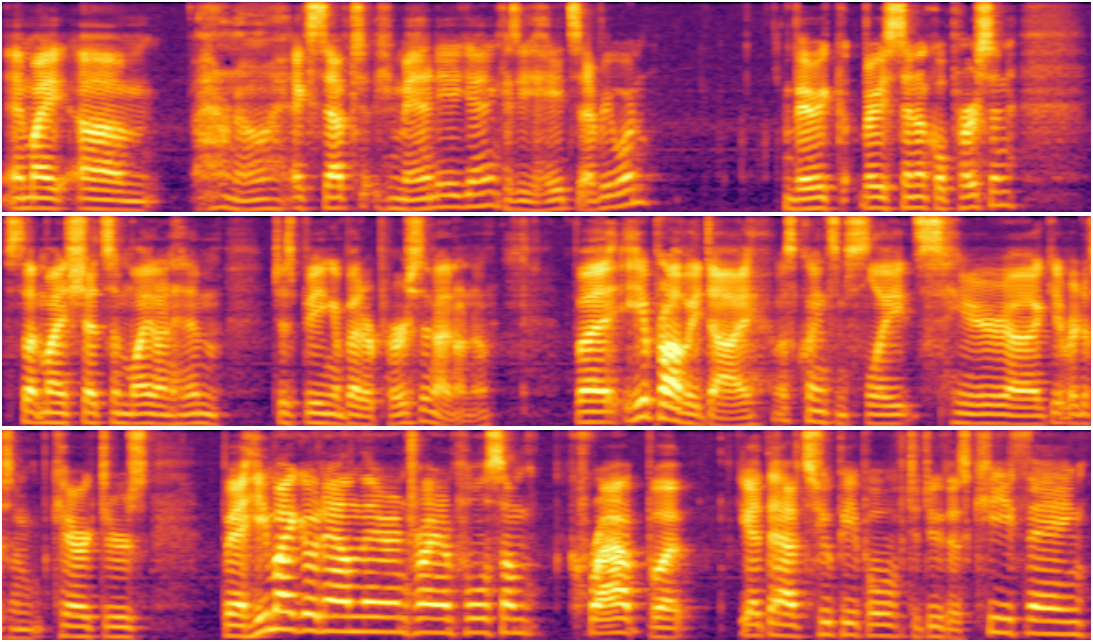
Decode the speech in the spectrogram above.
and might, um, I don't know, accept humanity again because he hates everyone. Very, very cynical person. So that might shed some light on him just being a better person. I don't know. But he'll probably die. Let's clean some slates here, uh, get rid of some characters. But he might go down there and try and pull some crap, but you have to have two people to do this key thing,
